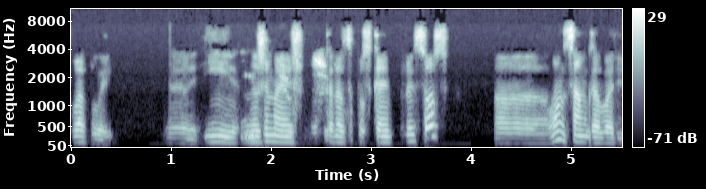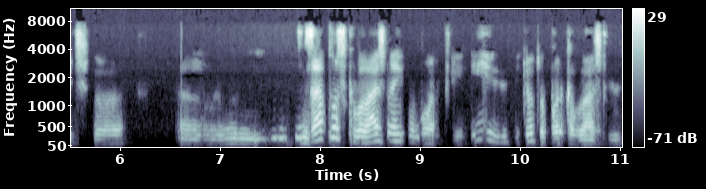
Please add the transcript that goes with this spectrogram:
водой. Э, и нажимаешь, когда запускаем пылесос, э, он сам говорит, что э, запуск влажной уборки. И идет уборка влажная.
